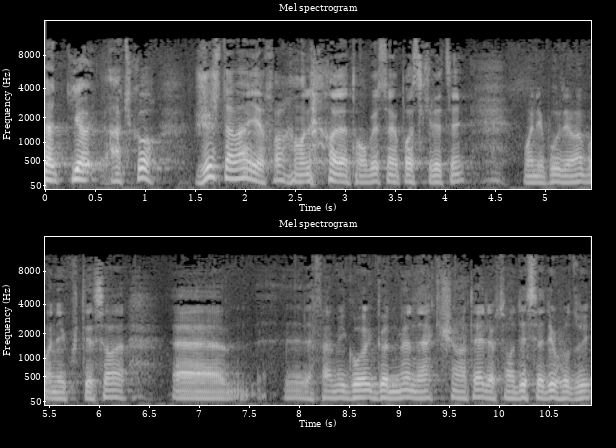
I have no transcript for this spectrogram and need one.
en tout cas, justement, hier soir, on a, on a tombé sur un poste chrétien. Mon épouse et moi, on a écouté ça. Euh, la famille Goodman hein, qui chantait, ils sont décédés aujourd'hui.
